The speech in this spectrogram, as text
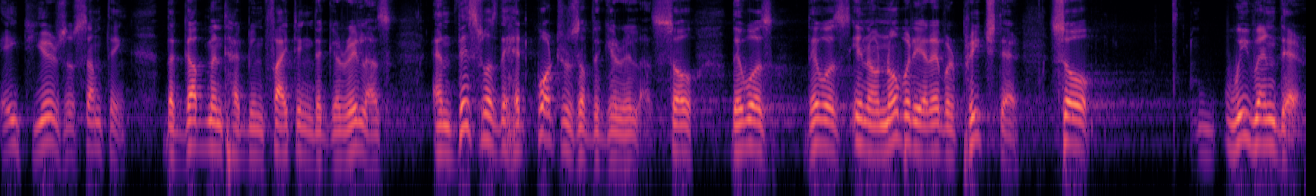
48 years or something the government had been fighting the guerrillas, and this was the headquarters of the guerrillas. So there was, there was, you know, nobody had ever preached there. So we went there.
